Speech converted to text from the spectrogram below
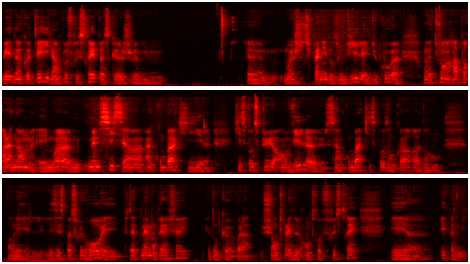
Mais d'un côté, il est un peu frustré parce que je euh, moi, je suis pas né dans une ville et du coup, euh, on a toujours un rapport à la norme. Et moi, euh, même si c'est un, un, combat qui qui se pose plus en ville, c'est un combat qui se pose encore dans dans les, les espaces ruraux et peut-être même en périphérie. Et donc voilà, je suis entre les deux, entre frustré et épanoui.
